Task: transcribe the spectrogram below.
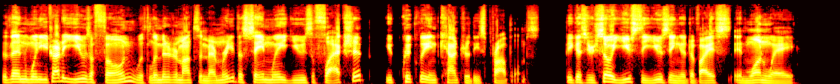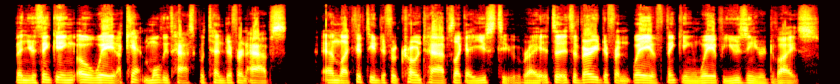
But then when you try to use a phone with limited amounts of memory, the same way you use a flagship, you quickly encounter these problems because you're so used to using a device in one way then you're thinking, oh, wait, I can't multitask with 10 different apps and like 15 different Chrome tabs like I used to, right? It's a, it's a very different way of thinking, way of using your device.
